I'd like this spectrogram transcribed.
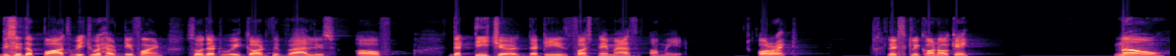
This is the path which we have defined so that we got the values of the teacher that is first name as Amir. All right, let's click on OK. Now,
